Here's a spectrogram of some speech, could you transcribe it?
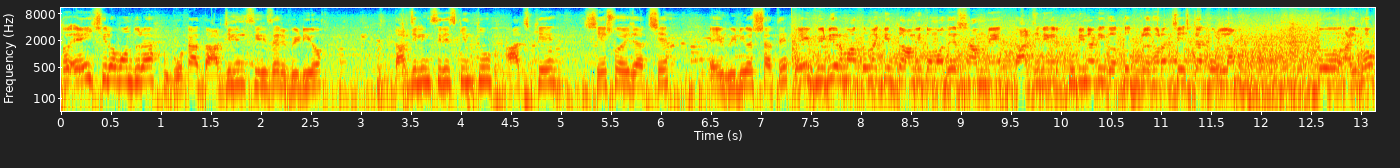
তো এই ছিল বন্ধুরা গোটা দার্জিলিং সিরিজের ভিডিও। দার্জিলিং সিরিজ কিন্তু আজকে শেষ হয়ে যাচ্ছে এই ভিডিওর সাথে। এই ভিডিওর মাধ্যমে কিন্তু আমি তোমাদের সামনে দার্জিলিংয়ের খুঁটিনাটি তথ্য তুলে ধরার চেষ্টা করলাম। তো আই হোপ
